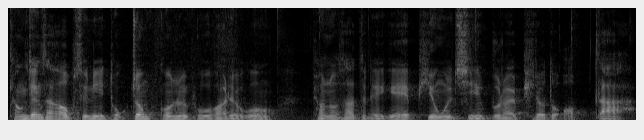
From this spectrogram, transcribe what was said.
경쟁사가 없으니 독점권을 보호하려고 변호사들에게 비용을 지불할 필요도 없다.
